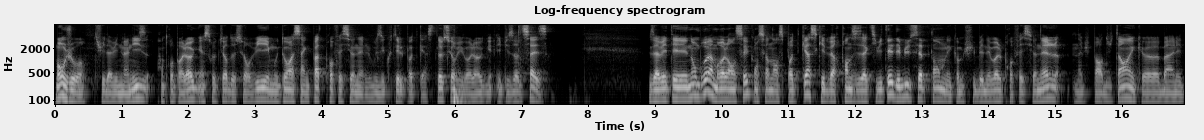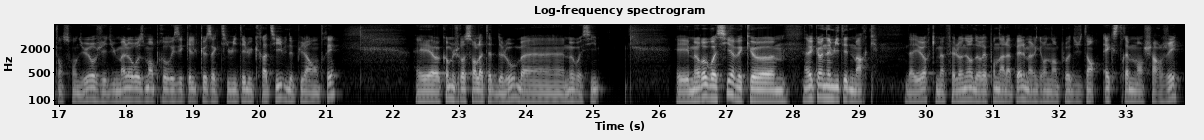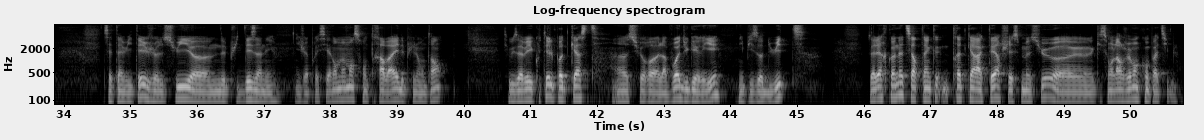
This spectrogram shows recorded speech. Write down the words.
Bonjour, je suis David Manise, anthropologue, instructeur de survie et mouton à 5 pattes professionnel. Vous écoutez le podcast Le Survivologue, épisode 16. Vous avez été nombreux à me relancer concernant ce podcast qui devait reprendre ses activités début septembre, mais comme je suis bénévole professionnel la plupart du temps et que ben, les temps sont durs, j'ai dû malheureusement prioriser quelques activités lucratives depuis la rentrée. Et euh, comme je ressors la tête de l'eau, ben me voici. Et me revoici avec, euh, avec un invité de marque d'ailleurs, qui m'a fait l'honneur de répondre à l'appel malgré un emploi du temps extrêmement chargé. Cet invité, je le suis euh, depuis des années et j'apprécie énormément son travail depuis longtemps. Si vous avez écouté le podcast euh, sur euh, la voix du guerrier, épisode 8, vous allez reconnaître certains traits de caractère chez ce monsieur qui sont largement compatibles.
